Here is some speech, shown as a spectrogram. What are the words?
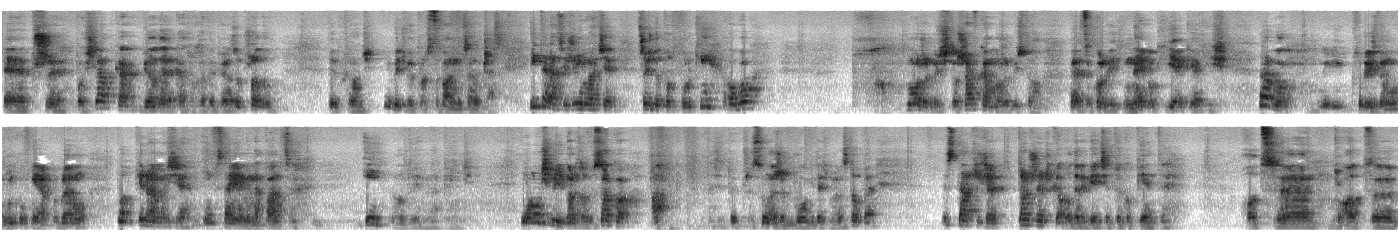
e, przy pośladkach, bioderka trochę wypiąć do przodu, wypchnąć i być wyprostowanym cały czas. I teraz, jeżeli macie coś do podpórki obok, może być to szafka, może być to cokolwiek innego, kijek jakiś, albo któryś z domowników, nie ma problemu. Podpieramy się i wstajemy na palcach i lądujemy na pięć. Nie musi być bardzo wysoko, a ja się tutaj przesunę, żeby było widać moją stopę. Wystarczy, że troszeczkę oderwiecie tylko piętę od, e, od e,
